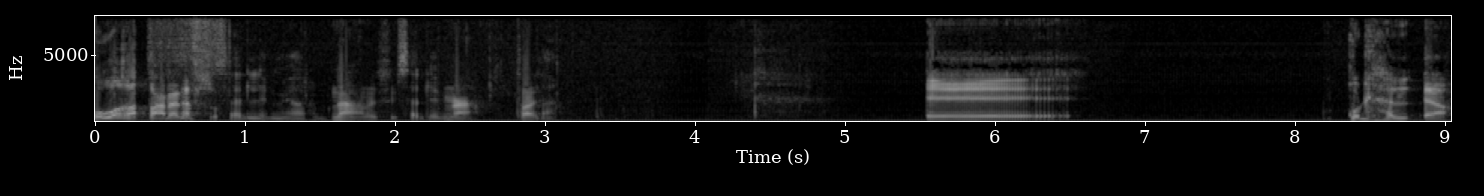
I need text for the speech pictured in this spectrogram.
هو غطى على نفسه. سلم يا رب. نعم يا سيدي. سلم. نعم. طيب. نعم. إيه قل هل آه.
